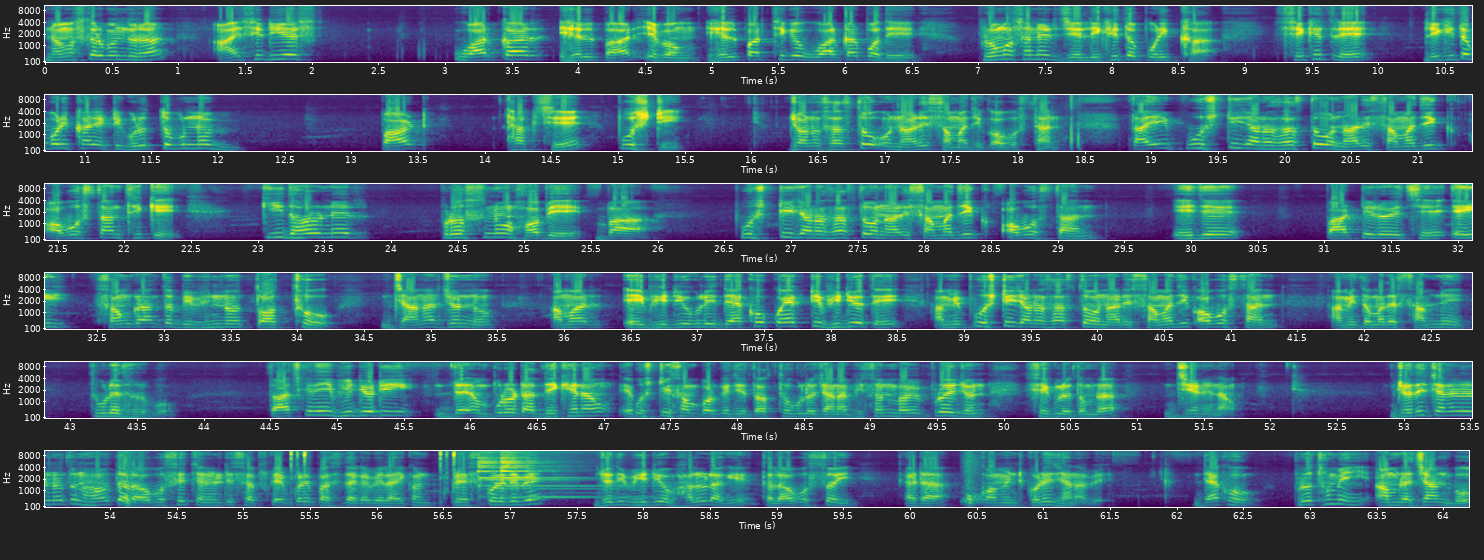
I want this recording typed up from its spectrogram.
নমস্কার বন্ধুরা ICDS worker helper এবং হেল্পার থেকে ওয়ার্কার পদে প্রমোশনের যে লিখিত পরীক্ষা, সেক্ষেত্রে লিখিত পরীক্ষার একটি গুরুত্বপূর্ণ পার্ট থাকছে পুষ্টি, জনস্বাস্থ্য ও নারীর সামাজিক অবস্থান। তাই এই পুষ্টি, জনস্বাস্থ্য ও নারীর সামাজিক অবস্থান থেকে কী ধরনের প্রশ্ন হবে বা পুষ্টি, জনস্বাস্থ্য ও নারীর সামাজিক অবস্থান এই যে পার্টটি রয়েছে, এই সংক্রান্ত বিভিন্ন তথ্য জানার জন্য আমার এই ভিডিওগুলি দেখো। কয়েকটি ভিডিওতে আমি পুষ্টি, জনস্বাস্থ্য ও নারীর সামাজিক অবস্থান আমি তোমাদের সামনে তুলে ধরবো। তো আজকের এই ভিডিওটি পুরোটা দেখে নাও। পুষ্টি সম্পর্কে যে তথ্যগুলো জানা ভীষণভাবে প্রয়োজন, সেগুলো তোমরা জেনে নাও। যদি চ্যানেলে নতুন হও, তাহলে অবশ্যই চ্যানেলটি সাবস্ক্রাইব করে পাশে থাকা বেল আইকন প্রেস করে দেবে। যদি ভিডিও ভালো লাগে, তাহলে অবশ্যই একটা কমেন্ট করে জানাবে। দেখো, প্রথমেই আমরা জানব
